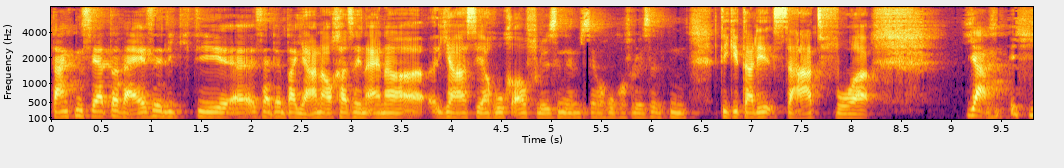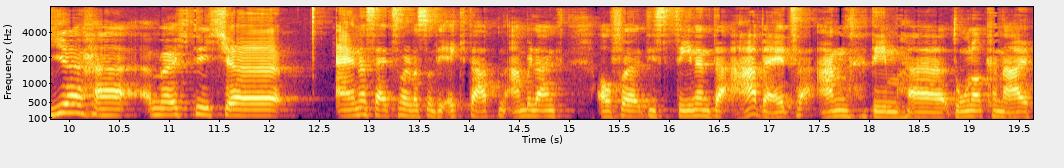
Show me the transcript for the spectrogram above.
Dankenswerterweise liegt die äh, seit ein paar Jahren auch also in einer ja sehr hochauflösenden, sehr hochauflösenden Digitalisat vor. Ja, hier äh, möchte ich äh, einerseits mal, was so die Eckdaten anbelangt, auf äh, die Szenen der Arbeit an dem äh, Donaukanal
